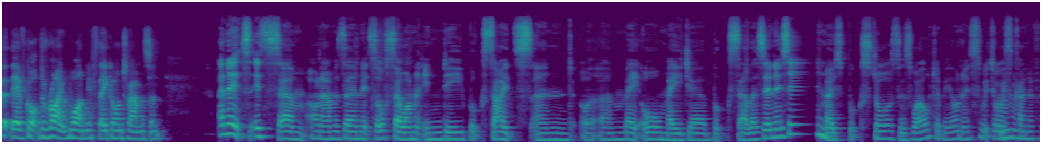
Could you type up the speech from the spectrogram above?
that they've got the right one if they go onto Amazon and it's it's um, on Amazon. It's also on indie book sites and uh, um, all major booksellers, and it's in most bookstores as well. To be honest, which always mm-hmm. kind of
